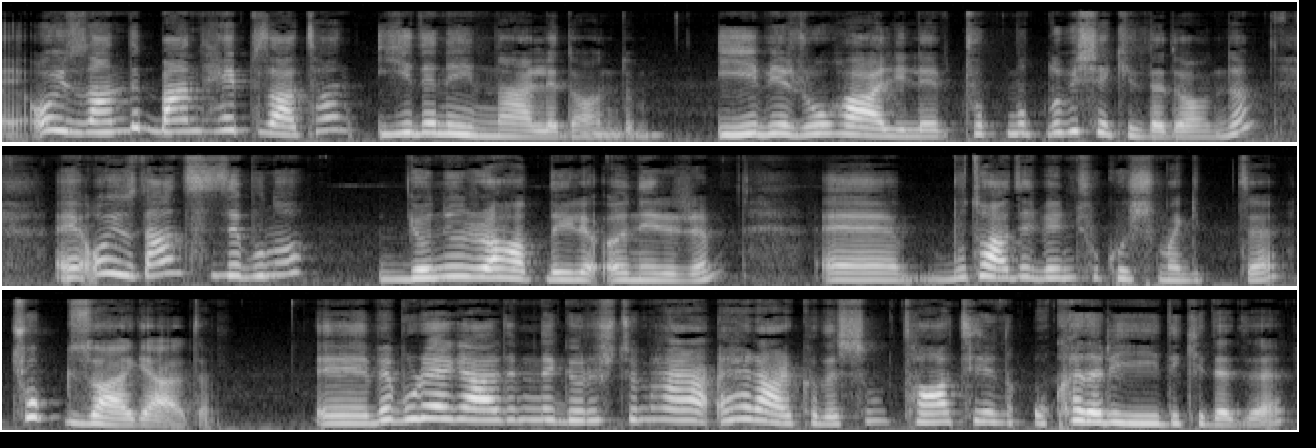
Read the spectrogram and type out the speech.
E, o yüzden de ben hep zaten iyi deneyimlerle döndüm. İyi bir ruh haliyle çok mutlu bir şekilde döndüm. E, o yüzden size bunu gönül rahatlığıyla öneririm. E, bu tatil benim çok hoşuma gitti. Çok güzel geldi. E, ve buraya geldiğimde görüştüğüm her, her arkadaşım tatilin o kadar iyiydi ki dedi.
